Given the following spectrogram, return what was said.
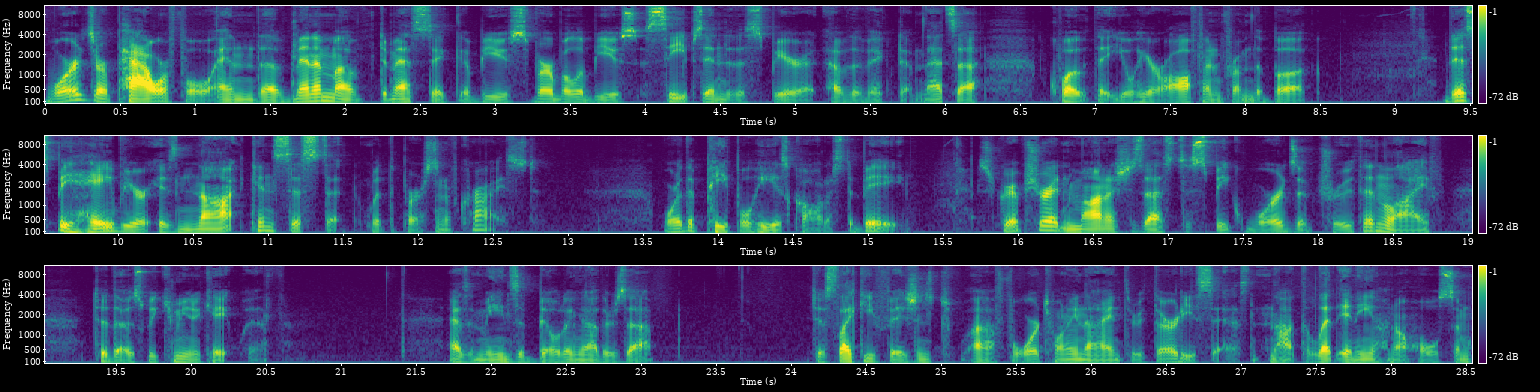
Words are powerful, and the venom of domestic abuse, verbal abuse, seeps into the spirit of the victim. That's a quote that you'll hear often from the book. This behavior is not consistent with the person of Christ or the people he has called us to be. Scripture admonishes us to speak words of truth and life to those we communicate with as a means of building others up just like Ephesians uh, 4 29 through 30 says, not to let any unwholesome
